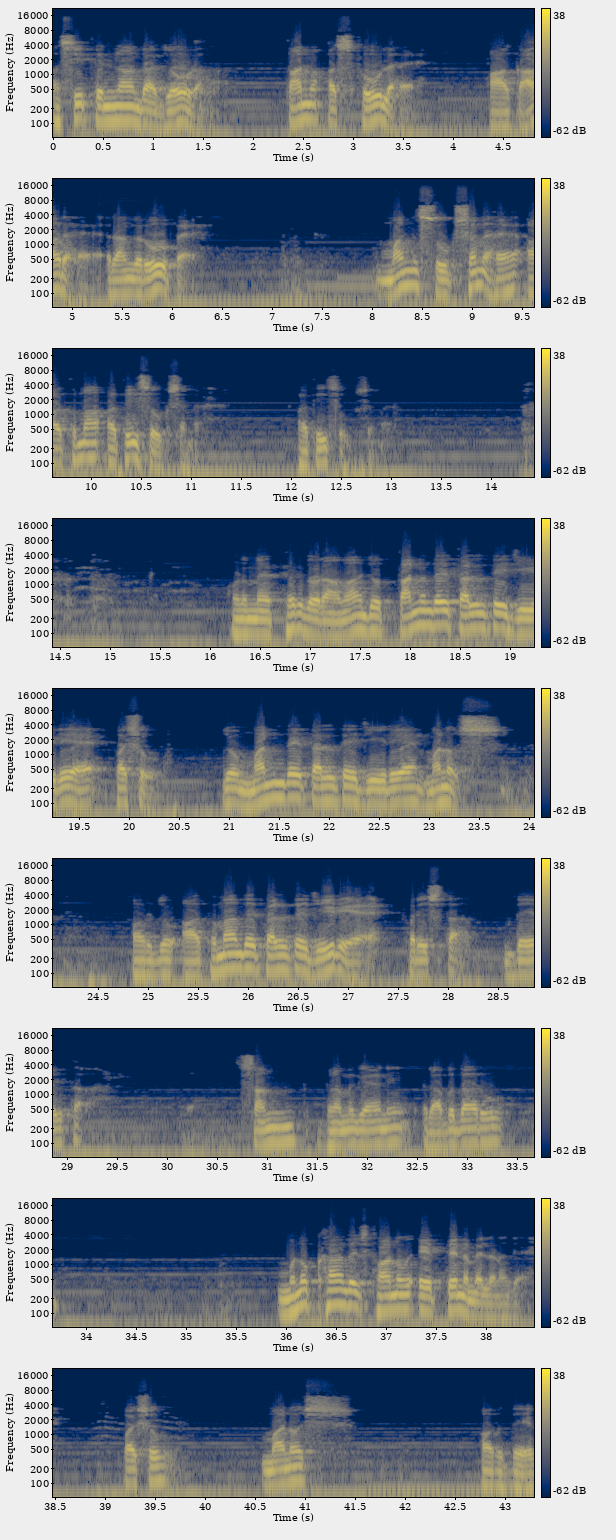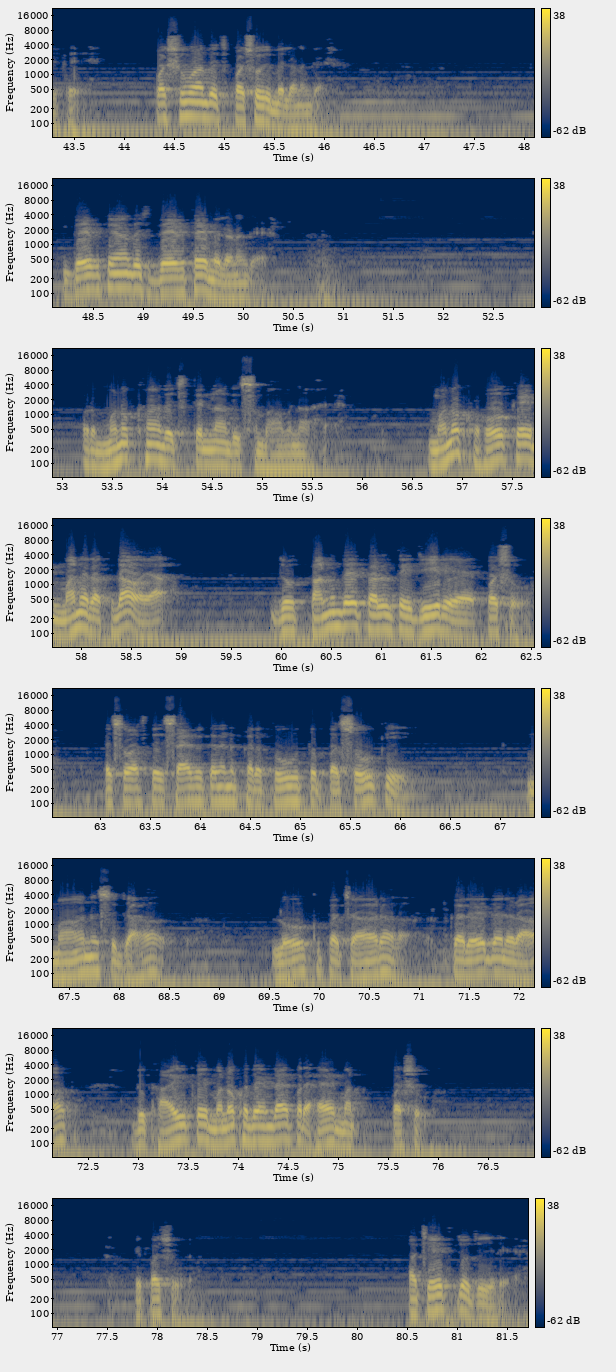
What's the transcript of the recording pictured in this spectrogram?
ਅਸੀਂ ਤਿੰਨਾਂ ਦਾ ਜੋੜ ਤਨ ਅਸਥੂਲ ਹੈ ਆਕਾਰ ਹੈ ਰੰਗ ਰੂਪ ਹੈ ਮਨ ਸੂਖਸ਼ਮ ਹੈ, ਆਤਮਾ ਅਤੀ ਸੂਖਸ਼ਮ ਹੈ। ਅਤੀ ਸੂਖਸ਼ਮ ਹੈ। ਹੁਣ ਮੈਂ ਫਿਰ ਦੁਹਰਾਵਾਂ, ਜੋ ਤਨ ਦੇ ਤਲ ਤੇ ਜੀ ਰਿਹਾ ਹੈ, ਪਸ਼ੂ। ਜੋ ਮਨ ਦੇ ਤਲ ਤੇ ਜੀ ਰਿਹਾ ਹੈ, ਮਨੁਸ਼। ਔਰ ਜੋ ਆਤਮਾ ਦੇ ਤਲ ਤੇ ਜੀ ਰਿਹਾ ਹੈ, ਫਰਿਸ਼ਤਾ, ਦੇਵਤਾ। ਸੰਤ ਬ੍ਰਹਮ ਗਿਆਨੀ ਰੱਬ ਦਾ ਮਨੁੱਖਾਂ ਦੇ ਵਿੱਚ ਤੁਹਾਨੂੰ ਇਹ ਤਿੰਨ ਮਿਲਣਗੇ। ਪਸ਼ੂ, ਮਨੁਸ਼ ਔਰ ਦੇਵਤੇ। ਪਸ਼ੂਆਂ ਦੇ ਵਿੱਚ ਪਸ਼ੂ ਹੀ ਮਿਲਣਗੇ। ਦੇਵਤਿਆਂ ਦੇ ਵਿੱਚ ਦੇਵਤੇ ਮਿਲਣਗੇ। ਔਰ ਮਨੁੱਖਾਂ ਦੇ ਵਿੱਚ ਤਿੰਨਾਂ ਦੀ ਸੰਭਾਵਨਾ ਹੈ। ਮਨੁੱਖ ਹੋ ਕੇ ਮਨ ਰੱਖਦਾ ਹੋਇਆ, ਜੋ ਤਨ ਦੇ ਤਲ ਤੇ ਜੀ ਰਿਹਾ ਹੈ, ਪਸ਼ੂ। ਇਸ ਵਾਸਤੇ ਸਾਹਿਬ ਕਹਿੰਦੇ ਨੇ, ਕਰਤੂਤ ਪਸ਼ੂ ਕੀ? ਮਾਨ ਜਾ ਲੋਕ ਪਚਾਰਾ, ਕਰੇ ਦਿਨ ਰਾਤ ਦਿਖਾਈ ਤੇ ਮਨੁੱਖ ਦਿੰਦਾ ਹੈ, ਪਰ ਹੈ ਮਨ ਪਸ਼ੂ। ਇਹ ਪਸ਼ੂ ਅਚੇਤ ਜੋ ਜੀ ਰਿਹਾ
